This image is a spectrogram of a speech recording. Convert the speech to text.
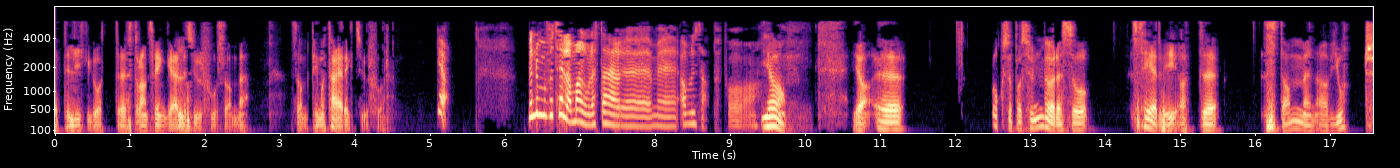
eter like godt uh, strandsvingel eller surfôr som, uh, som timoteirikt surfôr. Men du må fortelle mer om dette her eh, med avlingstapp på Ja. ja eh, også på Sunnmøre så ser vi at eh, stammen av hjort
